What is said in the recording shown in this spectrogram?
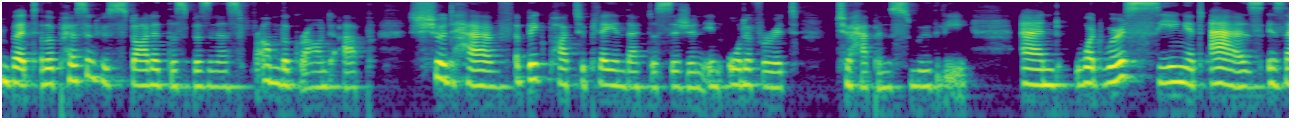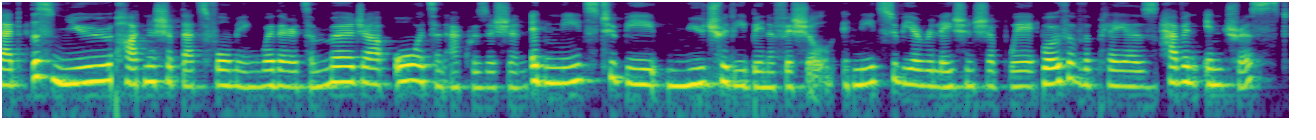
But the person who started this business from the ground up should have a big part to play in that decision in order for it to happen smoothly. And what we're seeing it as is that this new partnership that's forming, whether it's a merger or it's an acquisition, it needs to be mutually beneficial. It needs to be a relationship where both of the players have an interest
